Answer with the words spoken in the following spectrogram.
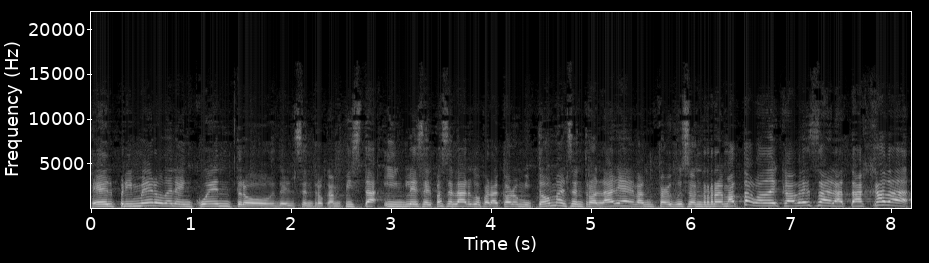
el primero del encuentro del centrocampista inglés. El pase largo para Caro Mitoma, el centro al área, Evan Ferguson remataba de cabeza la tajada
